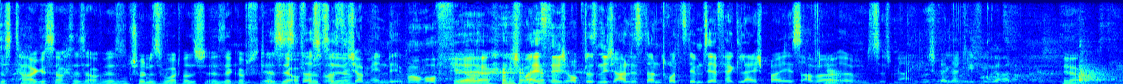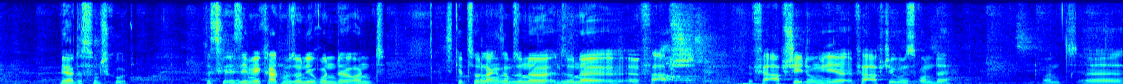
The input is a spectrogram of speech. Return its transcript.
des Tages. Ach, das ist auch wieder so ein schönes Wort, was ich äh, sehr oft, Das sehr ist oft das, nutze. was ja. ich am Ende immer hoffe. Ja, Ja, ja. Ich weiß nicht, ob das nicht alles dann trotzdem sehr vergleichbar ist, aber ähm, es ist mir eigentlich relativ egal. Ja, ja das finde ich gut. Das sehen wir gerade mal so in die Runde und es gibt so langsam so eine, so eine äh, Verabsch Verabschiedung hier, Verabschiedungsrunde. Und äh,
